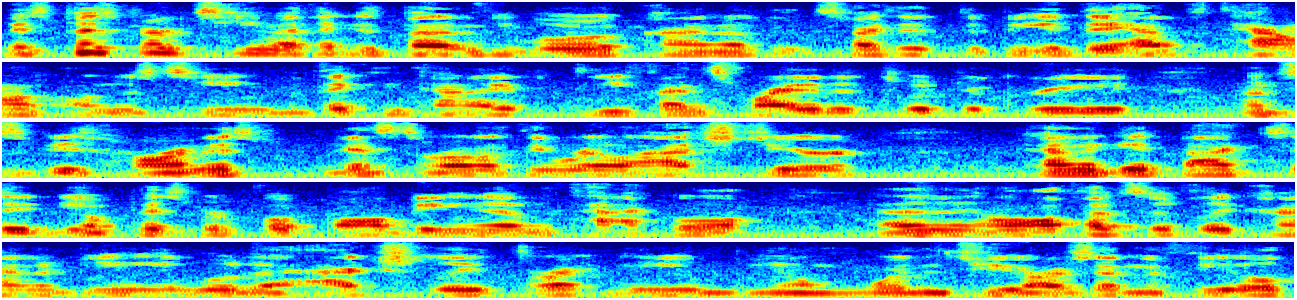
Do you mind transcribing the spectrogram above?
this Pittsburgh team, I think, is better than people kind of expected to be. They have talent on this team, but they can kind of get defense righted to a degree, not just be horrendous against the run like they were last year. Kind of get back to you know Pittsburgh football, being able to tackle, and then offensively, kind of being able to actually threaten you, you know, more than two yards on the field.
